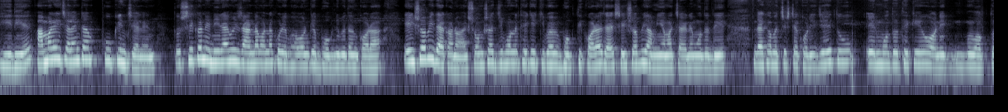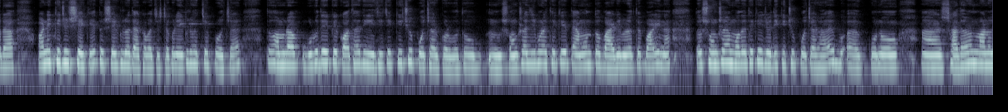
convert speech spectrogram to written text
ঘি দিয়ে। আমার এই চ্যানেলটা কুকিং চ্যানেল তো সেখানে নিরামিষ রান্নাবান্না করে ভগবানকে ভোগ নিবেদন করা এই সবই দেখানো হয় সংসার জীবনে থেকে কীভাবে ভক্তি করা যায় সেই সবই আমি আমার চ্যানেলের মধ্যে দিয়ে দেখাবার চেষ্টা করি। যেহেতু এর মধ্যে থেকেও অনেক ভক্তরা অনেক কিছু শেখে, তো সেগুলো দেখাবার চেষ্টা করি। এগুলো হচ্ছে প্রচার। তো আমরা গুরুদেবকে কথা দিয়েছি যে কিছু প্রচার করব। তো সংসার জীবনে থেকে তেমন তো বাইরে বেরোতে পারি না। তো সংসারের মধ্যে থেকে যদি কিছু প্রচার হয় কোনো সাধারণ মানুষ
